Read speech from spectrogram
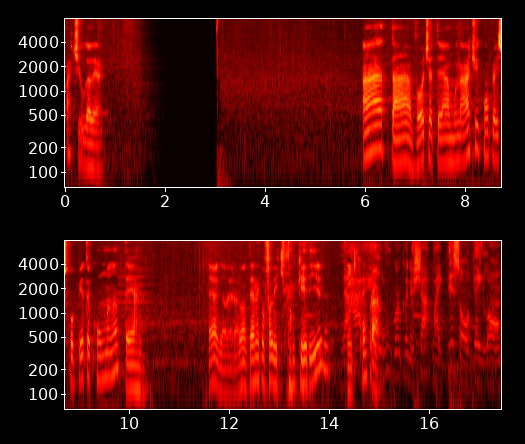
Partiu, galera. Ah, tá. Volte até a Munati e compre a escopeta com uma lanterna. É, galera. A lanterna que eu falei que não queria, tem que comprar. Hell you work in a shop like this all day long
